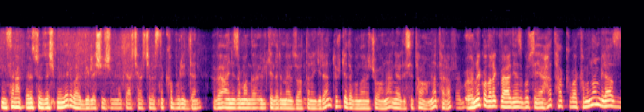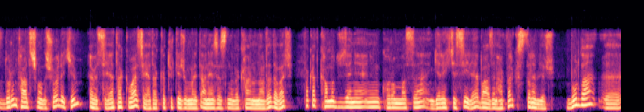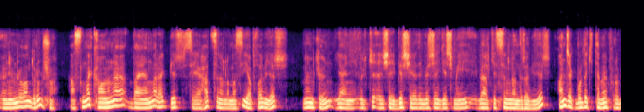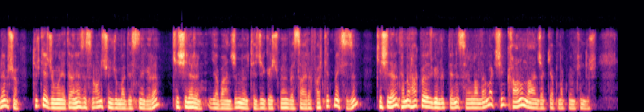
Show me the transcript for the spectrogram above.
insan hakları sözleşmeleri var. Birleşmiş Milletler çerçevesinde kabul edilen ve aynı zamanda ülkelerin mevzuatlarına giren Türkiye'de bunların çoğuna neredeyse tamamına taraf. Örnek olarak verdiğiniz bu seyahat hakkı bakımından biraz durum tartışmalı. Şöyle ki evet seyahat hakkı var. Seyahat hakkı Türkiye Cumhuriyeti Anayasası'nda ve kanunlarda da var. Fakat kamu düzeninin korunması gerekçesiyle bazen haklar kısıtlanabilir. Burada e, önemli olan durum şu. Aslında kanuna dayanılarak bir seyahat sınırlaması yapılabilir. Mümkün. Yani ülke e, şey bir şehirden bir şeye geçmeyi belki sınırlandırabilir. Ancak buradaki temel problem şu. Türkiye Cumhuriyeti Anayasası'nın 13. maddesine göre kişilerin yabancı, mülteci, göçmen vesaire fark etmeksizin kişilerin temel hak ve özgürlüklerini sınırlandırmak için kanunla ancak yapmak mümkündür.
